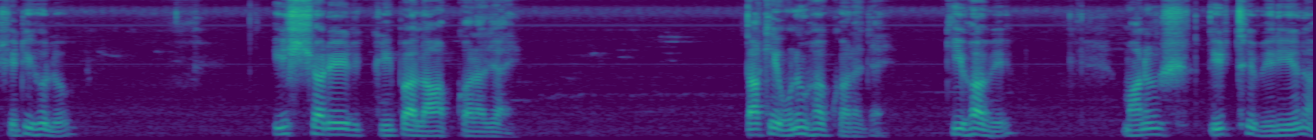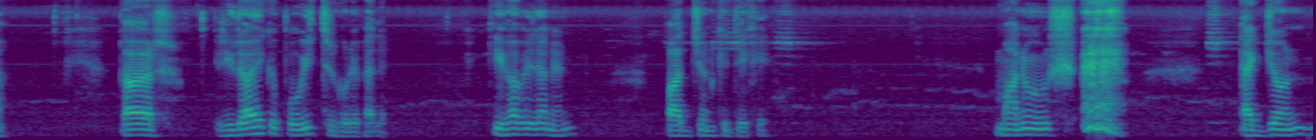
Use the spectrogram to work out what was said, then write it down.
সেটি হলো ঈশ্বরের কৃপা লাভ করা যায়। তাকে অনুভব করা যায়। কীভাবে? মানুষ তীর্থে বেরিয়ে না তার হৃদয়কে পবিত্র করে ফেলে। কীভাবে জানেন? পাঁচজনকে দেখে। মানুষ একজন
